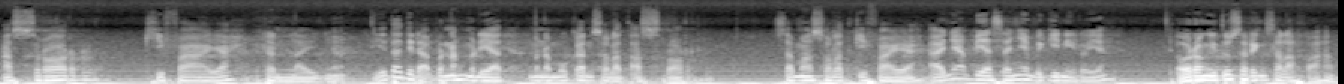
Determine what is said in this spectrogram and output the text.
asror, kifayah dan lainnya. Kita tidak pernah melihat menemukan sholat asror sama sholat kifayah. Hanya biasanya begini loh ya. Orang itu sering salah paham.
